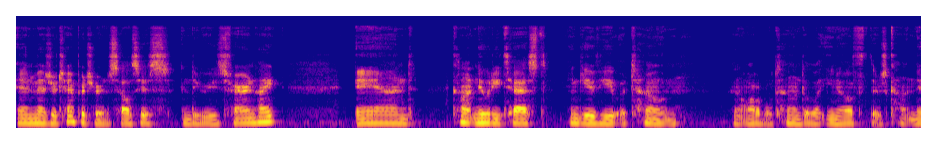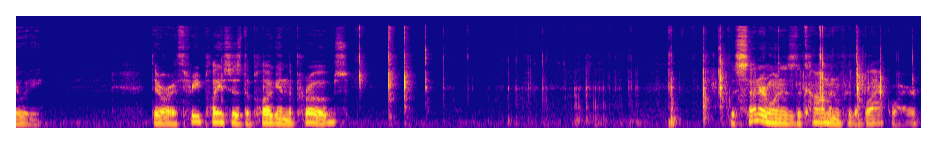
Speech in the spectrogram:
and measure temperature in Celsius and degrees Fahrenheit, and continuity test and give you a tone, an audible tone to let you know if there's continuity. There are three places to plug in the probes. The center one is the common for the black wire.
